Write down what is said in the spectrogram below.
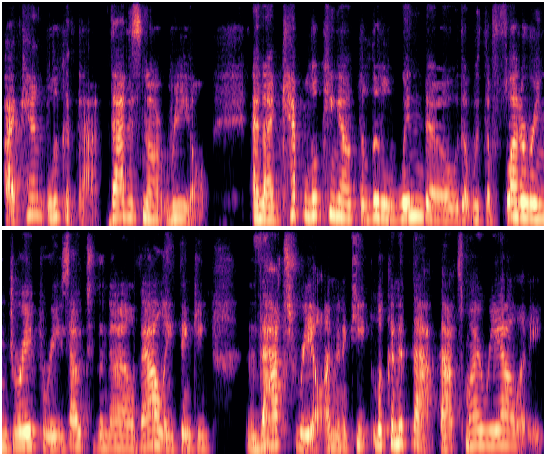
I can't look at that. That is not real. And I kept looking out the little window that with the fluttering draperies out to the Nile Valley thinking, that's real. I'm going to keep looking at that. That's my reality.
